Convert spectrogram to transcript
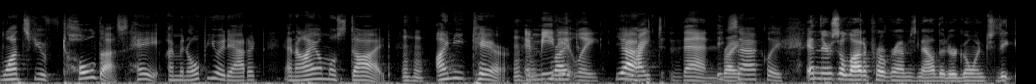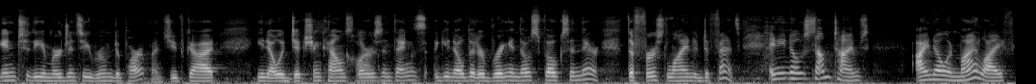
Once you've told us, "Hey, I'm an opioid addict and I almost died. Mm-hmm. I need care." Mm-hmm. Right? Immediately. Yeah. Right then. Right. Exactly. And there's a lot of programs now that are going to the into the emergency room departments. You've got, you know, addiction counselors and things, you know, that are bringing those folks in there, the first line of defense. And you know, sometimes I know in my life,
